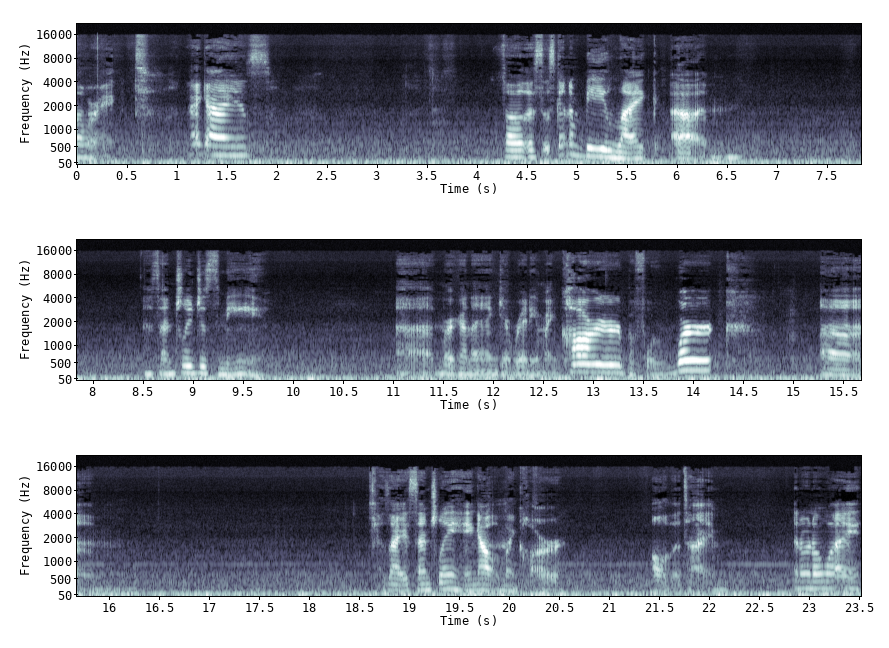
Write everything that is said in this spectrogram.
All right. Hi, guys. So, this is going to be like, um, essentially just me. Um, we're going to get ready in my car before work. Um, because I essentially hang out in my car all the time. I don't know why.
